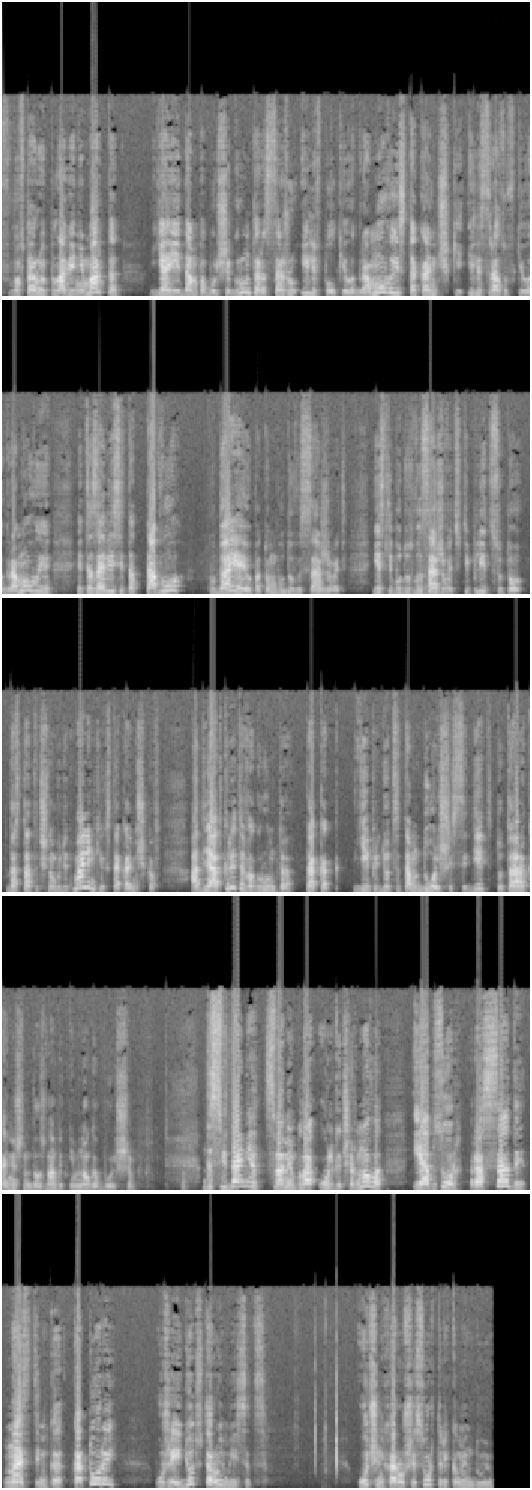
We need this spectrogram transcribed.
во второй половине марта я ей дам побольше грунта, рассажу или в полкилограммовые стаканчики, или сразу в килограммовые. Это зависит от того, куда я ее потом буду высаживать. Если буду высаживать в теплицу, то достаточно будет маленьких стаканчиков, а для открытого грунта, так как ей придется там дольше сидеть, то тара, конечно, должна быть немного больше. До свидания. С вами была Ольга Чернова и обзор рассады Настенька, который уже идет второй месяц. Очень хороший сорт, рекомендую.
